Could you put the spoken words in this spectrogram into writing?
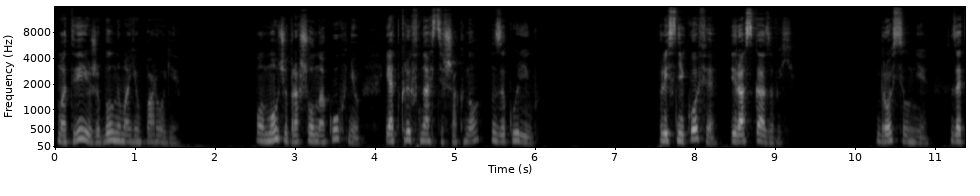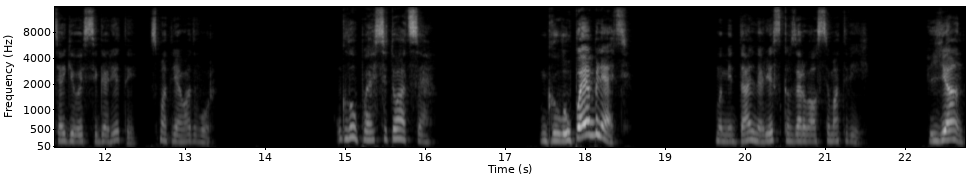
Матвей уже был на моем пороге. Он молча прошел на кухню и, открыв Насте окно, закурил. «Плесни кофе и рассказывай», – бросил мне, затягиваясь сигаретой, смотря во двор. «Глупая ситуация». «Глупая, блядь!» Моментально резко взорвался Матвей. «Ян,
